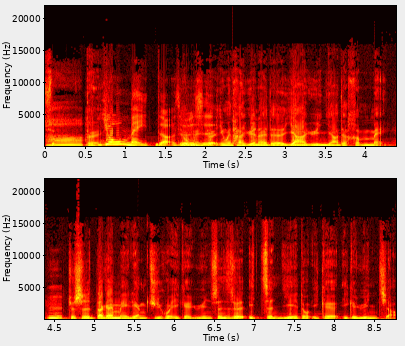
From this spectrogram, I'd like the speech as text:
哦，对，优美的，是不是？优美的，因为它原来的押韵押的很美，嗯，就是大概每两句会一个韵，甚至就一整页都一个一个韵脚。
